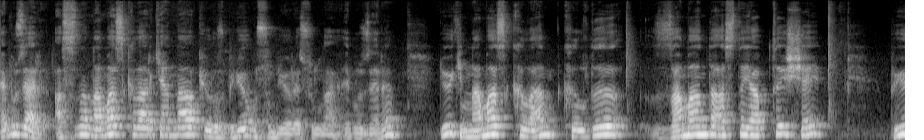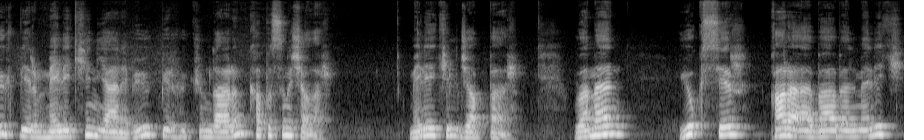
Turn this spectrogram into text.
Ebu Zer aslında namaz kılarken ne yapıyoruz biliyor musun diyor Resulullah Ebu Zer'e. Diyor ki namaz kılan kıldığı zamanda aslında yaptığı şey büyük bir melikin yani büyük bir hükümdarın kapısını çalar. Melikil Cabbar. Ve men yuksir kara'a babel melik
